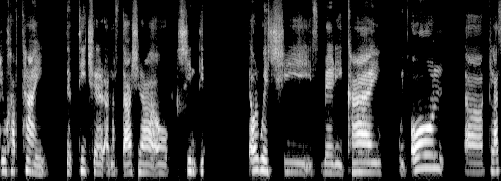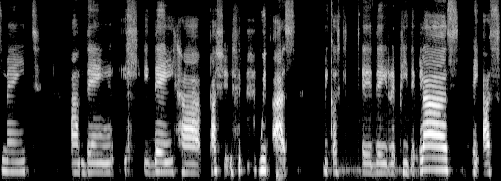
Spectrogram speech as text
you have time. The teacher Anastasia or Cynthia, always she is very kind with all uh, classmates, and then they have passion with us because uh, they repeat the class, they ask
